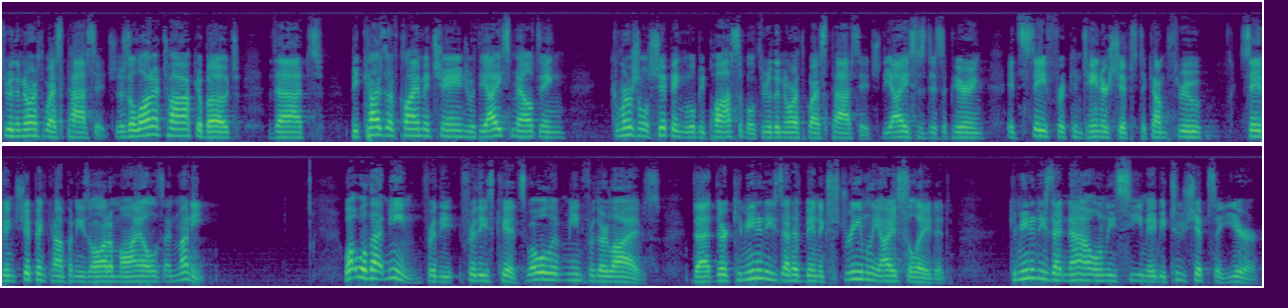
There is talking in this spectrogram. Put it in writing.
through the Northwest Passage? There's a lot of talk about that because of climate change, with the ice melting, commercial shipping will be possible through the Northwest Passage. The ice is disappearing. It's safe for container ships to come through, saving shipping companies a lot of miles and money. What will that mean for, the, for these kids? What will it mean for their lives? That they're communities that have been extremely isolated, communities that now only see maybe two ships a year.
